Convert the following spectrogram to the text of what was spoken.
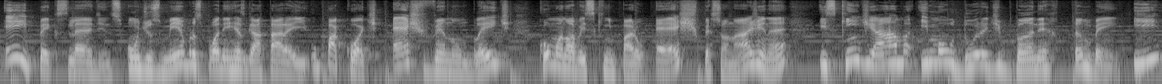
Apex Legends, onde os membros podem resgatar aí o pacote Ash Venom Blade, com uma nova skin para o Ash, personagem, né? Skin de arma e moldura de banner também. E,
